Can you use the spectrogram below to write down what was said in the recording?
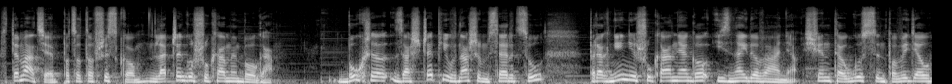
w temacie. Po co to wszystko? Dlaczego szukamy Boga? Bóg zaszczepił w naszym sercu pragnienie szukania Go i znajdowania. Święty Augustyn powiedział:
